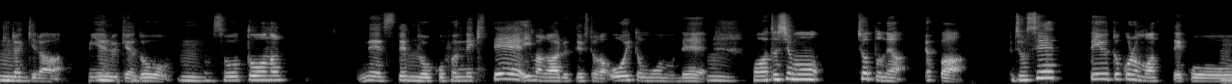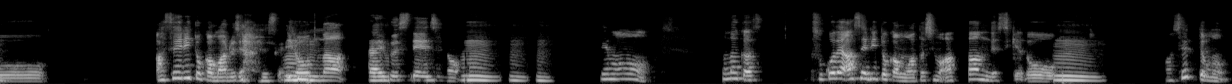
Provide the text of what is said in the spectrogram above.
キラキラ見えるけど、うん。相当な、ね、ステップをこう踏んできて、今があるっていう人が多いと思うので、うん。私もちょっとね、やっぱ女性っていうところもあって、こう、焦りとかもあるじゃないですか。うん。いろんなライフステージの。うん。うん。うん。でも、なんか、そこで焦りとかも私もあったんですけど、うん。焦っても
